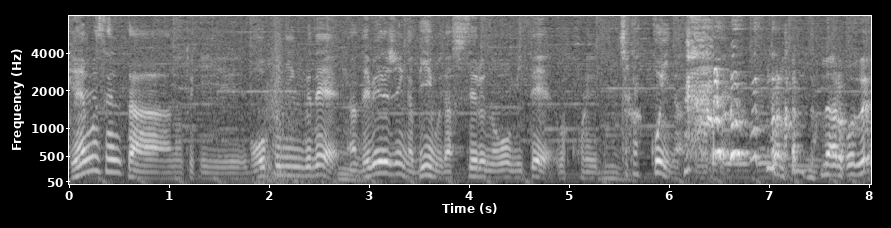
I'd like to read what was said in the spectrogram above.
ゲームセンターの時オープニングで、デビルジーンがビーム出してるのを見てうわこれめっちゃかっこいいなって思って、なるほどね。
